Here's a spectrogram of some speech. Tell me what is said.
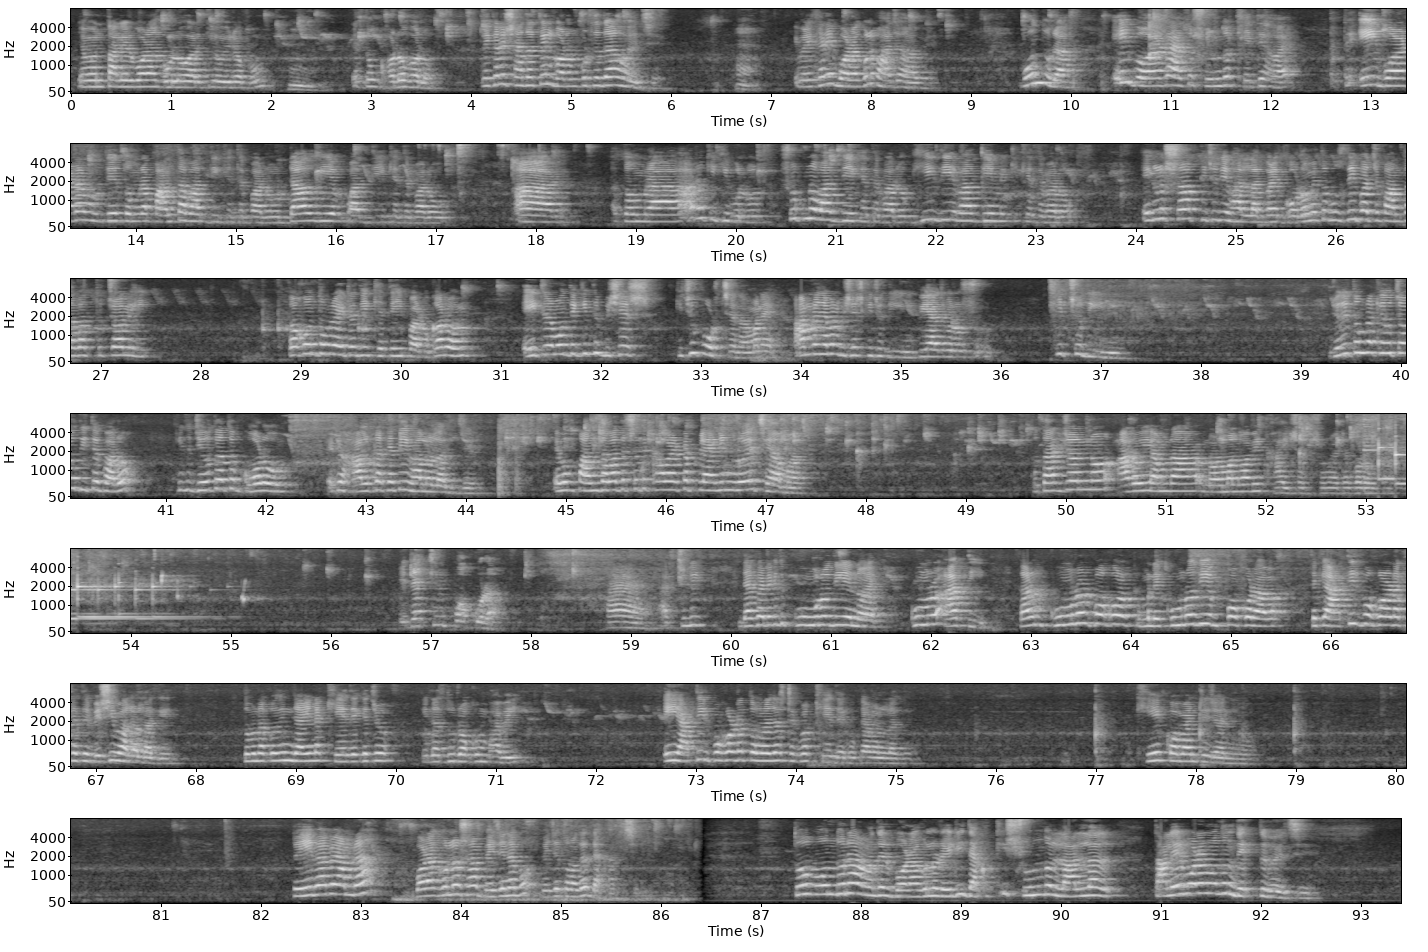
যেমন তালের বড়া গোলো আর কি ওই রকম একদম ঘন ঘন। তো এখানে সাদা তেল গরম করতে দেওয়া হয়েছে। হ্যাঁ। এবার এখানে বড়াগুলো ভাজা হবে। বন্ধুরা এই বড়াটা এত সুন্দর খেতে হয়। তো এই বড়াটার মধ্যে তোমরা পান্তা ভাত দিয়ে খেতে পারো ডাল দিয়ে ভাত দিয়ে খেতে পারো। আর তোমরা আরও কি কি বলব? শুকনো ভাত দিয়ে খেতে পারো, ঘি দিয়ে ভাত দিয়ে মেখে খেতে পারো। এগুলো সব কিছু দিয়ে ভালো লাগবে। আর গরমে তো বুঝতেই পারছ, পান্তা ভাত তো চলেই। তখন তোমরা এটা দিয়ে খেতেই পারো। কারণ এইটার মধ্যে কিন্তু বিশেষ কিছু পড়ছে না। মানে আমরা যেমন বিশেষ কিছু দিইনি, পেঁয়াজ বা রসুন, কিচ্ছু দিইনি। যদি তোমরা কেউ চাও দিতে পারো, কিন্তু যেহেতু এত গরম, একটু হালকা খেতেই ভালো লাগছে। এবং পান্তা ভাতের সাথে খাওয়ার একটা প্ল্যানিং রয়েছে আমার। তো তার জন্য আরোই আমরা নর্মালভাবেই খাই সবসময় এটা গরম এটা অ্যাকচুয়ালি পকোড়া। হ্যাঁ অ্যাকচুয়ালি দেখো এটা কিন্তু কুমড়ো দিয়ে নয় কুমড়ো আতি। কারণ কুমড়োর পকোড়া মানে কুমড়ো দিয়ে পকোড়া থেকে আতির পকোড়াটা খেতে বেশি ভালো লাগে। তোমরা কোদিন জানি না খেয়ে দেখেছ এটা দু রকমভাবেই এই আতির পকোড়াটা তোমরা জাস্ট একবার খেয়ে দেখো কেমন লাগে। খেয়ে কমেন্টে জানিও। তো এইভাবে আমরা বড়াগুলো সব ভেজে নেব, ভেজে তোমাদের দেখাচ্ছি। তো বন্ধুরা, আমাদের বড়াগুলো রেডি দেখো কি সুন্দর লাল লাল তালের বড়ার মতন দেখতে হয়েছে।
